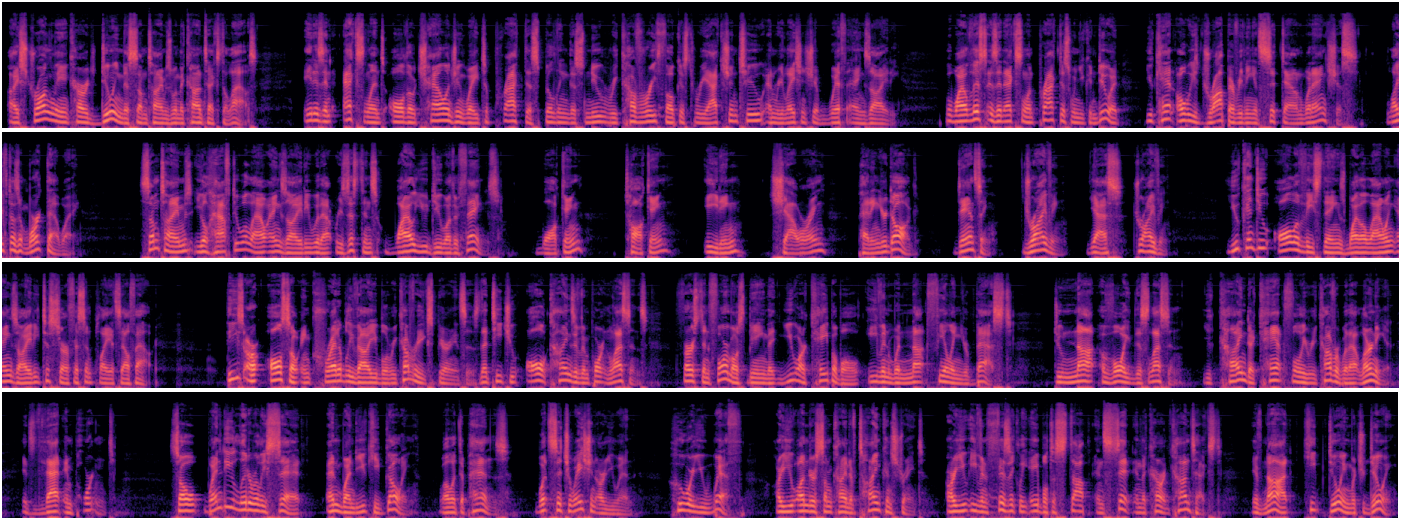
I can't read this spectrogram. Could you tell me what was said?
I strongly encourage doing this sometimes when the context allows. It is an excellent, although challenging way to practice building this new recovery focused reaction to and relationship with anxiety. But while this is an excellent practice when you can do it, you can't always drop everything and sit down when anxious. Life doesn't work that way. Sometimes you'll have to allow anxiety without resistance while you do other things. Walking, talking, eating, showering, petting your dog, dancing, driving. Yes, driving. You can do all of these things while allowing anxiety to surface and play itself out. These are also incredibly valuable recovery experiences that teach you all kinds of important lessons, First and foremost being that you are capable even when not feeling your best. Do not avoid this lesson. You kind of can't fully recover without learning it. It's that important. So when do you literally sit and when do you keep going? Well, it depends. What situation are you in? Who are you with? Are you under some kind of time constraint? Are you even physically able to stop and sit in the current context? If not, keep doing what you're doing.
